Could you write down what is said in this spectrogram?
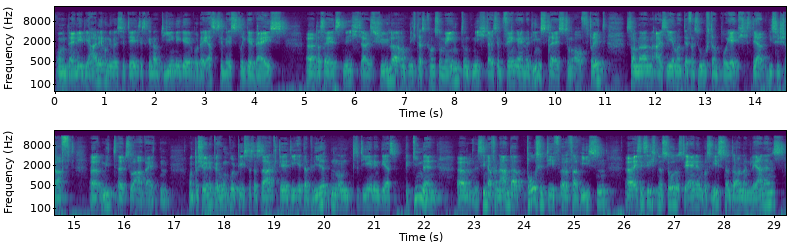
Und eine ideale Universität ist genau diejenige, wo der Erstsemestrige weiß, dass er jetzt nicht als Schüler und nicht als Konsument und nicht als Empfänger einer Dienstleistung auftritt, sondern als jemand, der versucht, am Projekt der Wissenschaft mitzuarbeiten. Und das Schöne bei Humboldt ist, dass er sagte, die Etablierten und diejenigen, die erst beginnen, ähm, sind aufeinander positiv äh, verwiesen. Äh, es ist nicht nur so, dass die einen was wissen und die anderen lernen es,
